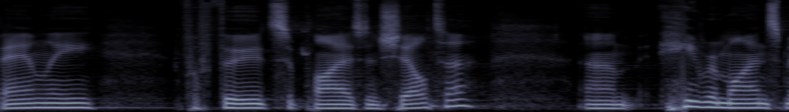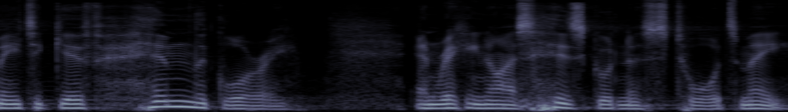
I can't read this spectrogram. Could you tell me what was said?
family, for food, supplies, and shelter. Um, he reminds me to give Him the glory and recognize His goodness towards me.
